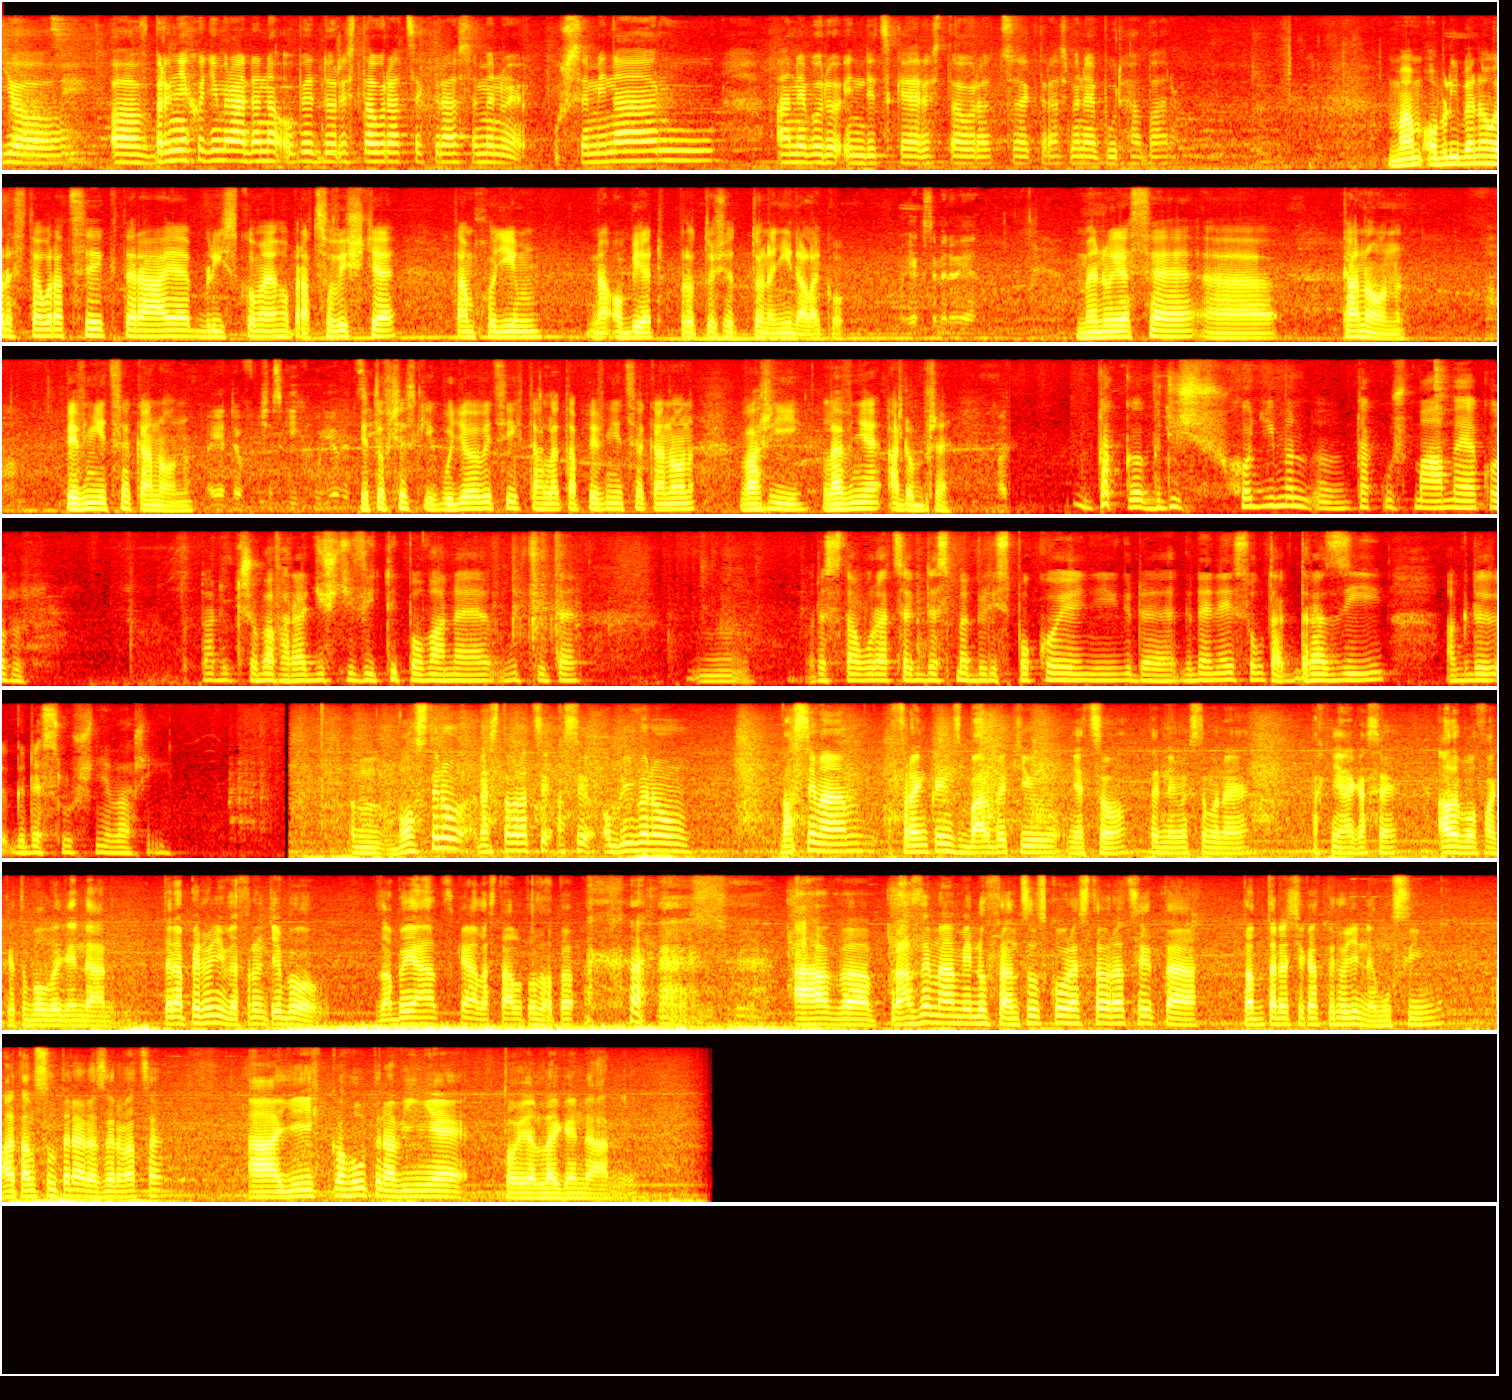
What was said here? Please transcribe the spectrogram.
Jo, v Brně chodím ráda na oběd do restaurace, která se jmenuje U seminářů, anebo do indické restaurace, která se jmenuje Buddha Bar. Mám oblíbenou restauraci, která je blízko mého pracoviště. Tam chodím na oběd, protože to není daleko. Jak se jmenuje? Jmenuje se uh, Kanon. Pivnice Kanon. A je to v Českých Budějovicích? Je to v Českých Budějovicích, tahle ta pivnice Kanon vaří levně a dobře. Tak když chodíme, tak už máme jako tady třeba v Hradišti vytipované určité mm, restaurace, kde jsme byli spokojeni, kde, kde nejsou tak drazí a kde, kde slušně vaří. Um, Volstinou restauraci asi oblíbenou vlastně mám Franklin's Barbecue něco, teď nevím, jak se to jmenuje, tak nějak asi, ale bylo fakt, to bylo legendární. Teda pět hodin ve frontě bylo zabijácké, ale stálo to za to. a v Praze mám jednu francouzskou restauraci, ta, tam teda čekat pět hodin nemusím, ale tam jsou teda rezervace a jejich kohout na víně, to je legendární.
